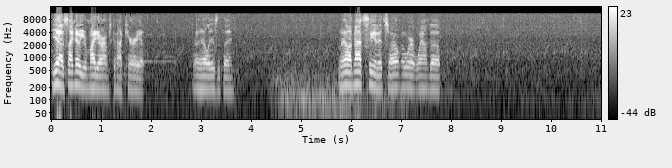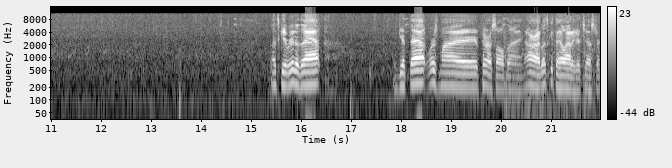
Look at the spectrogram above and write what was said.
Yes, I know your mighty arms cannot carry it. Where the hell is the thing? Well, I'm not seeing it, so I don't know where it wound up. Let's get rid of that. Get that. Where's my parasol thing? Alright, let's get the hell out of here, Chester.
